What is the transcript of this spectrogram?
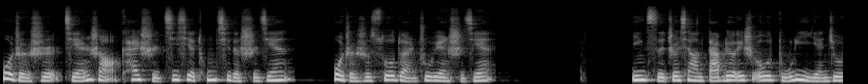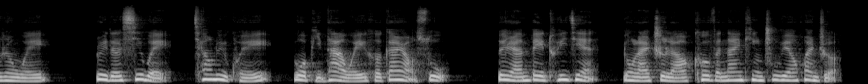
或者是减少开始机械通气的时间，或者是缩短住院时间。因此，这项 WHO 独立研究认为，瑞德西韦、羟氯喹、洛匹那韦和干扰素虽然被推荐用来治疗 COVID-19 住院患者，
